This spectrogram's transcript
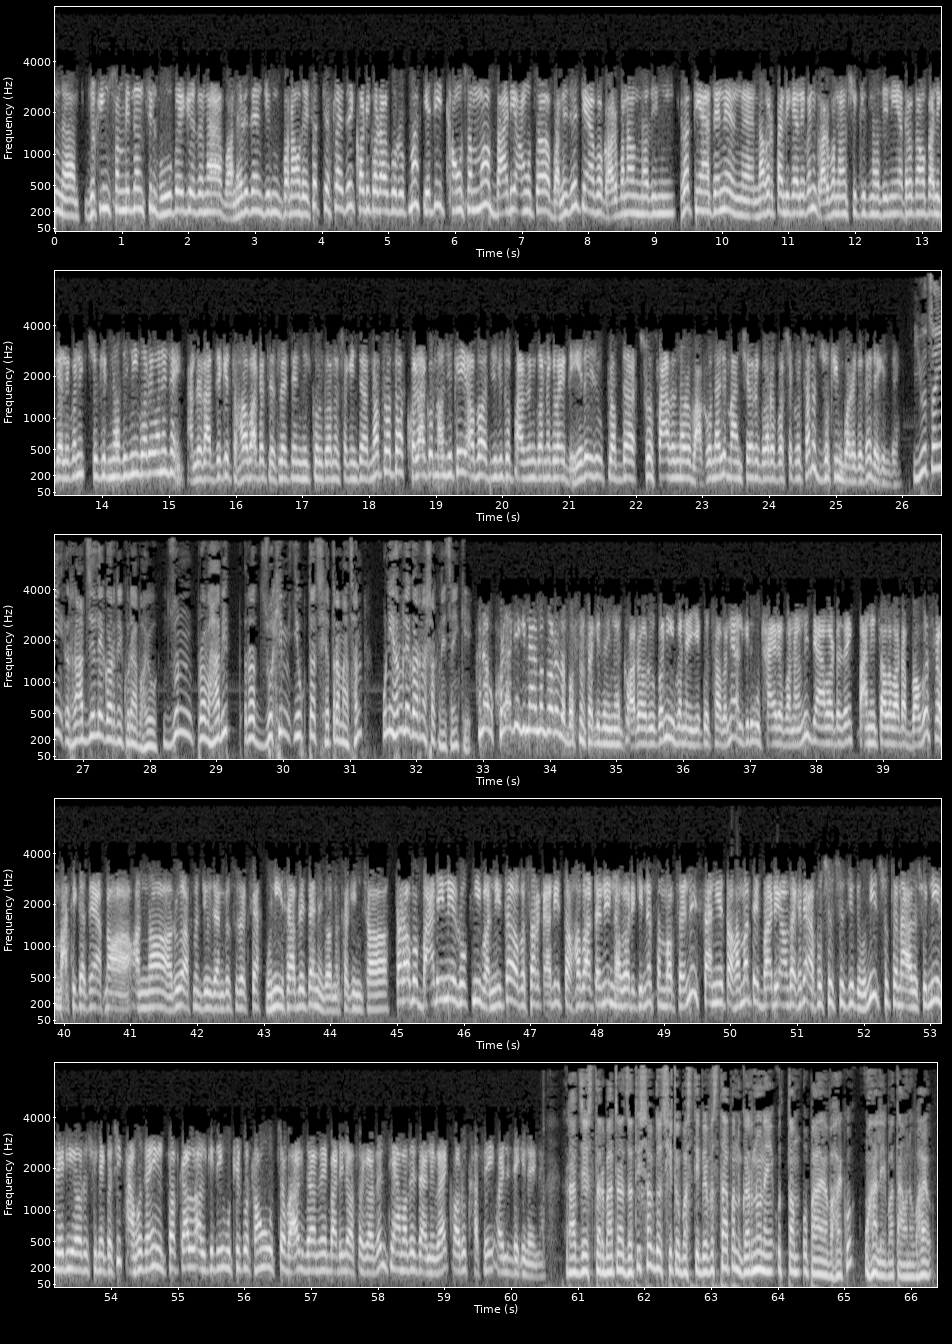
जोखिम संवेदनशील भूउपयोग योजना भनेर चाहिँ जुन बनाउँदैछ त्यसलाई चाहिँ कडी कडाउको रूपमा यदि ठाउँसम्म बाढी आउँछ भने चाहिँ त्यहाँ अब घर बनाउन नदिने र त्यहाँ चाहिँ नगरपालिकाले पनि घर बनाउन स्वीकृत नदिने अथवा गाउँपालिकाले पनि स्वीकृत नदिने गर्यो भने चाहिँ हाम्रो राज्यकै तहबाट त्यसलाई चाहिँ निकोल गर्न सकिन्छ। नत्र त खोलाको नजिकै अब जीविकोपार्जन गर्नको लागि धेरै उपलब्ध स्रोत साधन साधनहरू भएको हुनाले मान्छेहरू गएर बसेको छ र जोखिम बढेको चाहिँ देखिन्छ। यो चाहिँ राज्यले गर्ने कुरा भयो। जुन प्रभावित र जोखिमयुक्त क्षेत्रमा छन् उनीहरूले गर्न सक्ने चाहिँ के? अब खोलाकै किनारमा गएर त बस्न सकिँदैन। घरहरू पनि बनाइएको छ भने अलिकति उठाएर बनाउने जहाँबाट चाहिँ पानी तलबाट बगोस् र माथिका चाहिँ आफ्नो अन्नहरू आफ्नो जीवजनको सुरक्षा हुने हिसाबले चाहिँ नै गर्न सकिन्छ। तर अब बाढी नै रोक्ने भन्ने त अब सरकारी तहबाट नै नगरिकन सम्भव छैन। स्थानीय तहमा त्यही बाढी आउँदाखेरि आफू सुसूचित हुने सूचनाहरू सुन्ने रेडियोहरू सुनेपछि आफू चाहिँ तत्काल अलिकति उठेको ठाउँ उच्च भाग जहाँ चाहिँ बाढीले असर गर्दैन त्यहाँ मात्रै जाने बाहेक अरू खासै अहिले देखिँदैन। राज्य स्तरबाट जतिसक्दो छिटो बस्ती व्यवस्थापन गर्नु नै उत्तम उपाय भएको उहाँले बताउनुभयो।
